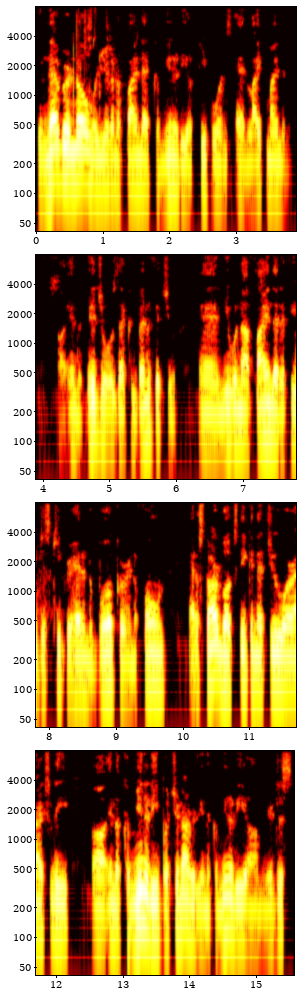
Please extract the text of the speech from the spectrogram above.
You never know where you're going to find that community of people and, and like minded uh, individuals that can benefit you. And you will not find that if you just keep your head in a book or in a phone at a Starbucks thinking that you are actually uh, in a community, but you're not really in a community. Um, you're just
